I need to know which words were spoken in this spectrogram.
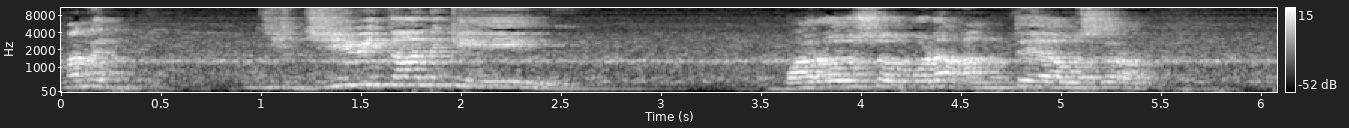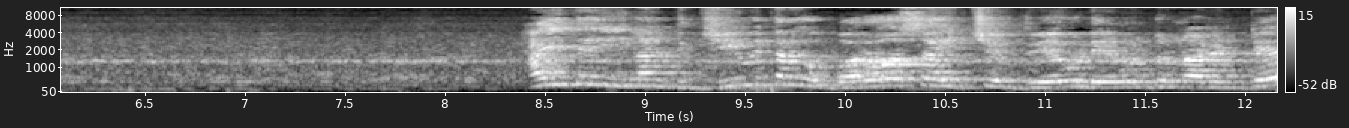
మన జీవితానికి భరోసా కూడా అంతే అవసరం. అయితే ఇలాంటి జీవితానికి భరోసా ఇచ్చే దేవుడు ఏమంటున్నాడంటే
